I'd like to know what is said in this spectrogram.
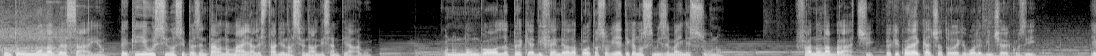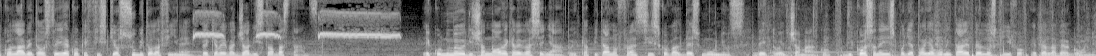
Contro un non avversario, perché i russi non si presentavano mai all'Estadio Nazionale di Santiago. Con un non gol, perché a difendere la porta sovietica non si mise mai nessuno. Fra non abbracci, perché qual è il calciatore che vuole vincere così? E con l'arbitro austriaco che fischiò subito la fine perché aveva già visto abbastanza. E col numero 19 che aveva segnato, il capitano Francisco Valdés Muñoz, detto El Chamaco, di corsa negli spogliatoi a vomitare per lo schifo e per la vergogna.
